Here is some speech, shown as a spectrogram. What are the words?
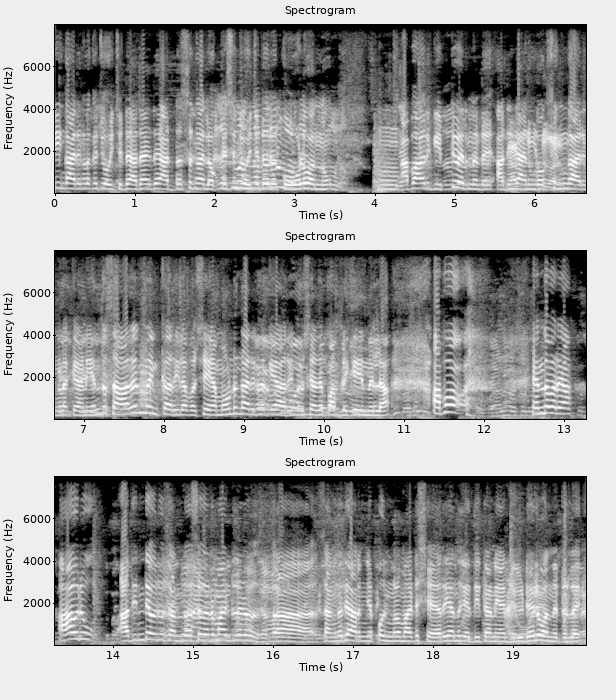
ഡിയും കാര്യങ്ങളൊക്കെ ചോദിച്ചിട്ട് അതായത് അഡ്രസ്സും ലൊക്കേഷൻ ചോദിച്ചിട്ട് ഒരു കോൾ വന്നു? അപ്പൊ ആ ഒരു ഗിഫ്റ്റ് വരുന്നുണ്ട്. അതിന്റെ അൺബോക്സിങ്ങും കാര്യങ്ങളൊക്കെയാണ്. എന്ത് സാധനം എനിക്കറിയില്ല. പക്ഷെ എമൗണ്ടും കാര്യങ്ങളൊക്കെ അറിയില്ല പക്ഷെ അത് പബ്ലിക് ചെയ്യുന്നില്ല. അപ്പോൾ എന്താ പറയാ ആ ഒരു അതിന്റെ ഒരു സന്തോഷകരമായിട്ടുള്ളൊരു സംഗതി അറിഞ്ഞപ്പോൾ നിങ്ങളുമായിട്ട് ഷെയർ ചെയ്യാന്ന് കരുതിയിട്ടാണ് ഞാൻ വീഡിയോയിൽ വന്നിട്ടുള്ളത്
